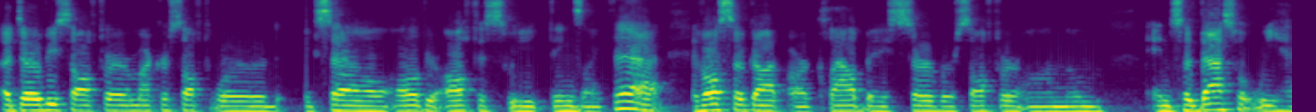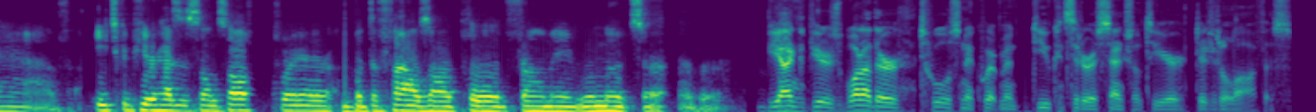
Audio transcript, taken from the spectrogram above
Adobe software, Microsoft Word, Excel, all of your Office suite, things like that. They've also got our cloud based server software on them and so that's what we have. Each computer has its own software, but the files are pulled from a remote server. Beyond computers, what other tools and equipment do you consider essential to your digital office?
